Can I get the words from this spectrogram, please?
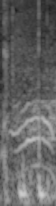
啊。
